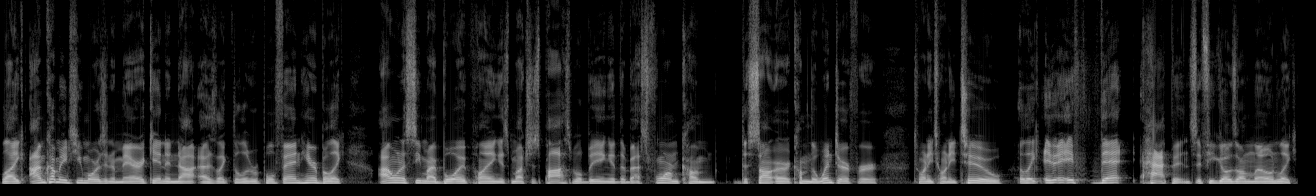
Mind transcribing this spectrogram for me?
Like I'm coming to you more as an American and not as like the Liverpool fan here, but like I want to see my boy playing as much as possible, being in the best form come the summer come the winter for 2022. Like if, if that happens, if he goes on loan, like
